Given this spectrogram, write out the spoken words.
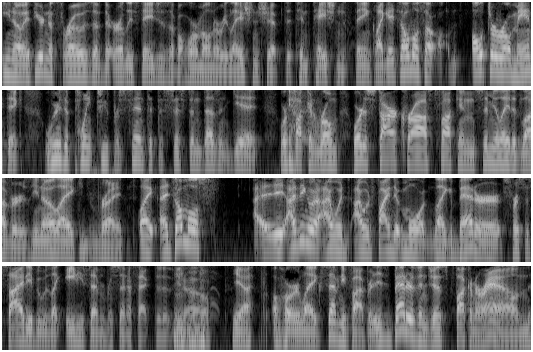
you know, if you're in the throes of the early stages of a hormonal relationship, the temptation to think like it's almost a ultra romantic. We're the 02 percent that the system doesn't get. We're fucking rom. We're the star-crossed fucking simulated lovers. You know, like right. like it's almost I, I think I would I would find it more like better for society if it was like 87% effective, you mm-hmm. know, Yeah. or like 75%. It's better than just fucking around,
